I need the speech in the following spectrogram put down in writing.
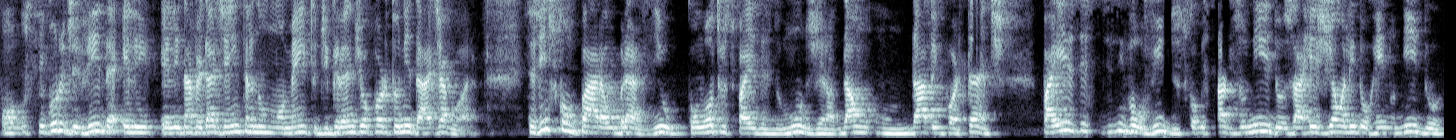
O seguro de vida, ele, ele na verdade entra num momento de grande oportunidade agora. Se a gente compara o Brasil com outros países do mundo, geral, dá um, um dado importante. Países desenvolvidos como Estados Unidos, a região ali do Reino Unido,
